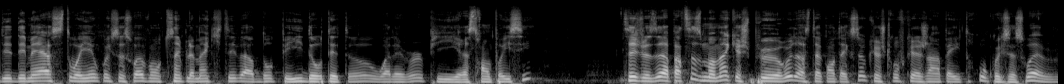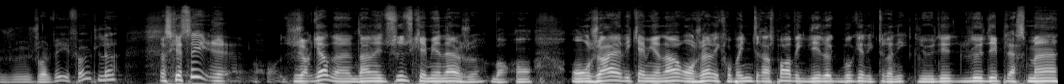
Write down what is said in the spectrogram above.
des, des meilleurs citoyens ou quoi que ce soit vont tout simplement quitter vers d'autres pays, d'autres États ou whatever, puis ils resteront pas ici. Sais, je veux dire, à partir du moment que je suis plus heureux dans ce contexte-là, que je trouve que j'en paye trop ou quoi que ce soit, je, vais lever les feutres, là. Parce que, tu sais, euh, je regarde dans, l'industrie du camionnage, là. bon, on, on gère les camionneurs, on gère les compagnies de transport avec des logbooks électroniques, le, le déplacement,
